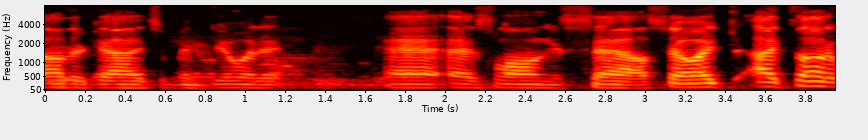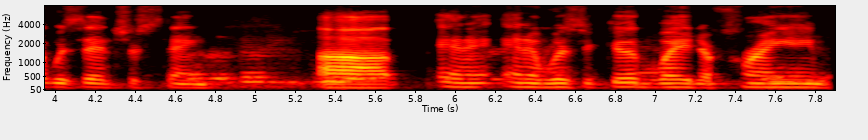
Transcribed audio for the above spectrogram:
Other guys have been doing it uh, as long as Sal. So I I thought it was interesting, uh, and it, and it was a good way to frame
